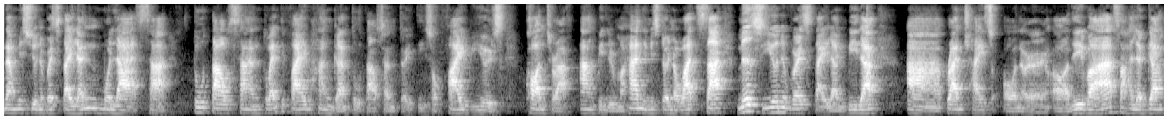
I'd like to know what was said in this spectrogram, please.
ng Miss Universe Thailand mula sa 2025 hanggang 2030. So, 5 years contract ang pinirmahan ni Mr. Nawat sa Miss Universe Thailand bilang ah, franchise owner. O, di ba? Sa halagang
